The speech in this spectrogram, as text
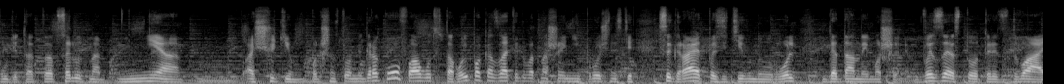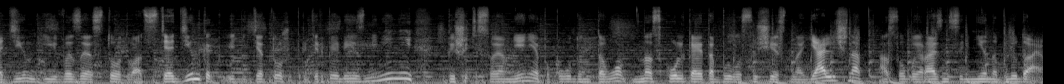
будет это абсолютно не ощутим большинством игроков, а вот второй показатель в отношении прочности сыграет позитивную роль для данной машины. ВЗ-132.1 и ВЗ-121, как видите, тоже претерпели изменений. Пишите свое мнение по поводу того, насколько это было существенно. Я лично особой разницы не наблюдаю.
